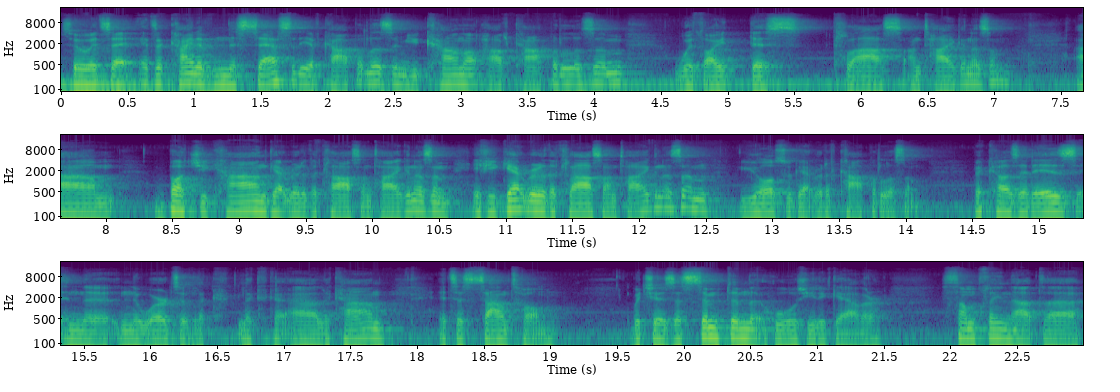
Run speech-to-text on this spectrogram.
So it's a it's a kind of necessity of capitalism. You cannot have capitalism without this class antagonism. Um, but you can get rid of the class antagonism. If you get rid of the class antagonism, you also get rid of capitalism because it is, in the, in the words of uh, Lacan, it's a symptom, which is a symptom that holds you together, something that, uh,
